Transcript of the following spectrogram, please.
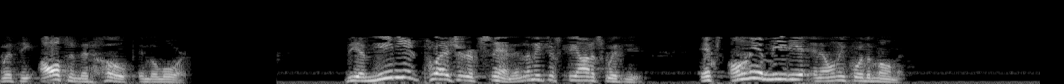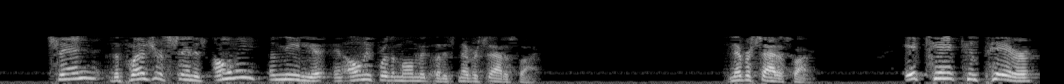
with the ultimate hope in the Lord. The immediate pleasure of sin, and let me just be honest with you, it's only immediate and only for the moment. Sin, the pleasure of sin is only immediate and only for the moment, but it's never satisfying. Never satisfying. It can't compare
